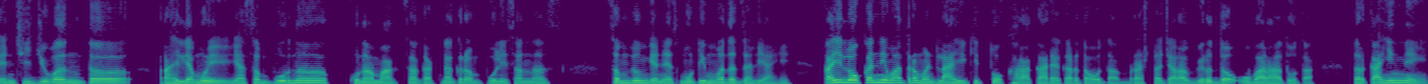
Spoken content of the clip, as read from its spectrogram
त्यांची जिवंत राहिल्यामुळे या संपूर्ण खुनामागचा घटनाक्रम पोलिसांना समजून घेण्यास मोठी मदत झाली आहे. काही लोकांनी मात्र म्हटलं आहे की तो खरा कार्यकर्ता होता, भ्रष्टाचाराविरुद्ध उभा राहत होता. तर काहींनी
